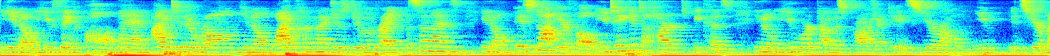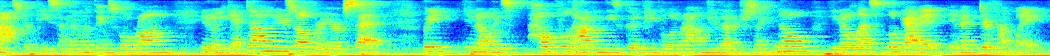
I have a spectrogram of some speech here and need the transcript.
you know, you think, oh man, I did it wrong, you know, why couldn't I just do it right? But sometimes, you know, it's not your fault. You take it to heart because, you know, you worked on this project. It's your own. You it's your masterpiece. And then when things go wrong, you know, you get down on yourself or you're upset. But you know, it's helpful having these good people around you that are just like, no, you know, let's look at it in a different way.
